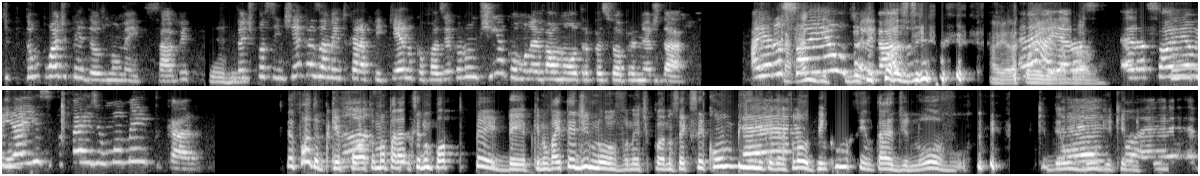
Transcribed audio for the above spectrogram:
tipo, tu não pode perder os momentos, sabe? Uhum. Então, tipo assim, tinha casamento que era pequeno que eu fazia que eu não tinha como levar uma outra pessoa pra me ajudar. Aí era só Caralho, eu, tá ligado? Aí era É, aí era era, só eu. E aí, se tu perde um momento, cara. É foda, porque Nossa. foto é uma parada que você não pode perder, porque não vai ter de novo, né? Tipo, a não ser que você combine, que a galera falou, "Ô, tem como sentar de novo? que deu um É, bug aqui pô, É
